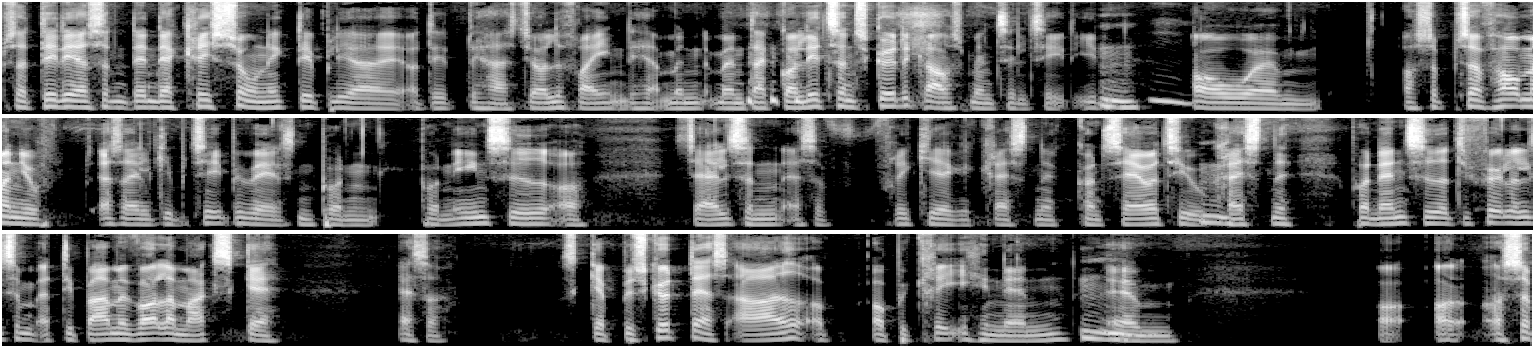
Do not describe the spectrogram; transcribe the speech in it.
så det der, sådan, den der krigszone, ikke, det bliver, øh, og det, det har jeg stjålet fra en, det her, men, men der går lidt sådan skyttegravsmentalitet i den. Mm. Mm. Og, øhm, og så, så får man jo altså LGBT-bevægelsen på den, på den ene side, og særligt sådan, altså frikirkekristne, konservative mm. kristne på den anden side, og de føler ligesom, at de bare med vold og magt skal, altså, skal beskytte deres eget og, og bekrige hinanden. Mm. Øhm, og, og, og så,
